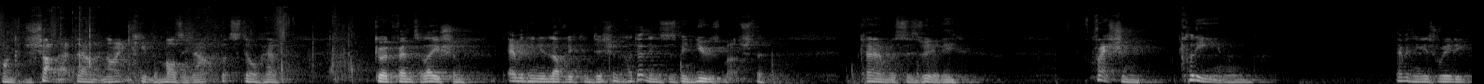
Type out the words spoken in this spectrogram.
One can shut that down at night and keep the mozzies out, but still have good ventilation. Everything in lovely condition. I don't think this has been used much. The canvas is really fresh and clean and everything is really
